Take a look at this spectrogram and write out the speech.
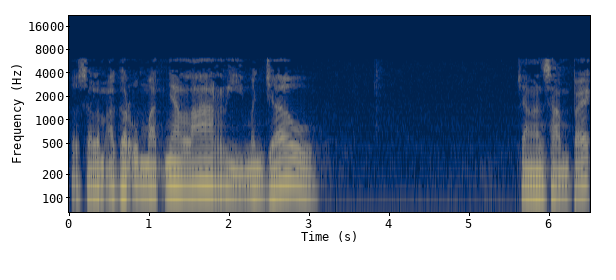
SAW agar umatnya lari, menjauh. Jangan sampai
